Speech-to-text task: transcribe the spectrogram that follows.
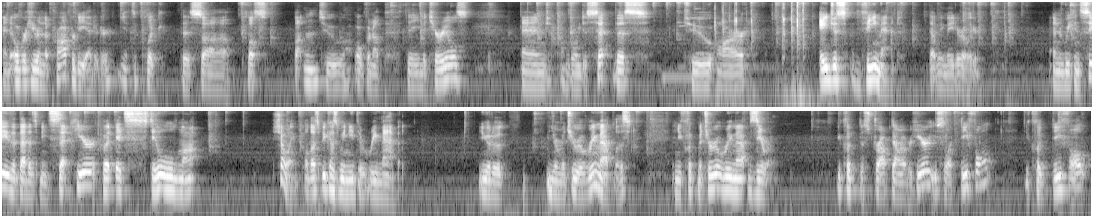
And over here in the property editor, you have to click this uh, plus button to open up the materials. And I'm going to set this to our Aegis VMAT that we made earlier. And we can see that that has been set here, but it's still not showing. Well, that's because we need to remap it. You go to your material remap list, and you click material remap 0. You click this drop down over here, you select default, you click default,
